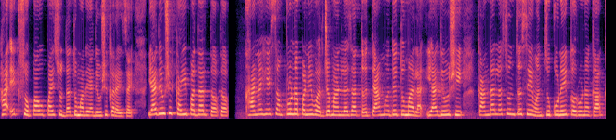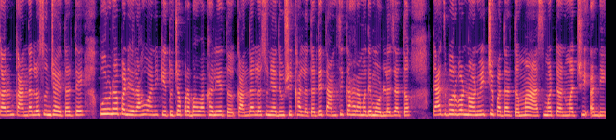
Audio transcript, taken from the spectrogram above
हा एक सोपा उपाय सुद्धा तुम्हाला या दिवशी दिवशी करायचा आहे या दिवशी काही पदार्थ खाणं हे संपूर्णपणे वर्ज्य मानलं जातं. त्यामध्ये तुम्हाला या दिवशी कांदा लसूणचं सेवन चुकूनही करू नका. कारण कांदा लसूण जे आहे तर ते पूर्णपणे राहू आणि केतूच्या प्रभावाखाली येतं. कांदा लसूण या दिवशी खाल्लं तर ते तामसिक आहारामध्ये मोडलं जातं. त्याचबरोबर नॉनव्हेजचे पदार्थ मांस मटण मच्छी अंडी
